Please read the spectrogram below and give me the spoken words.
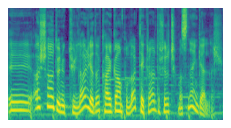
E, aşağı dönük tüyler ya da kaygan pullar tekrar dışarı çıkmasını engeller.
